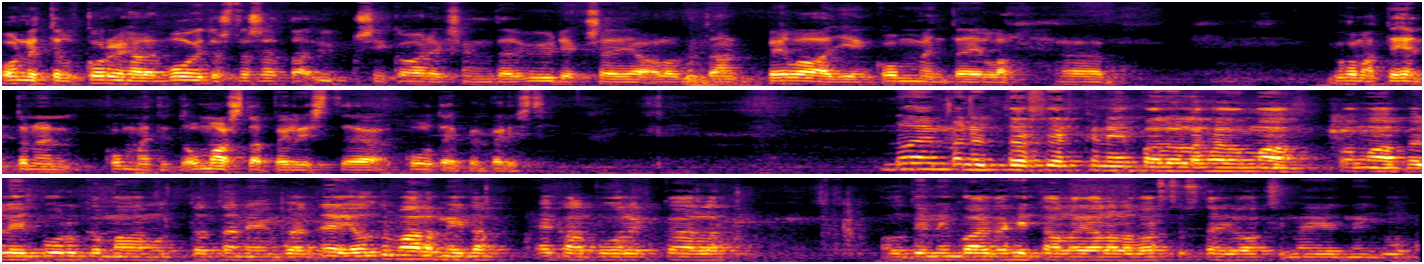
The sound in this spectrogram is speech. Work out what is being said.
Onnittelut Korihalle voitosta 101-89 ja aloitetaan pelaajien kommenteilla. Juha-Matti Henttonen, kommentit omasta pelistä ja KTP pelistä. No en mä nyt tässä ehkä niin paljon lähde omaa, omaa peliä purkamaan, mutta tota, niin kuin, ei oltu valmiita eka puolikkailla. Oltiin niin aika hitaalla jalalla vastusta juoksi meidät niin kuin,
